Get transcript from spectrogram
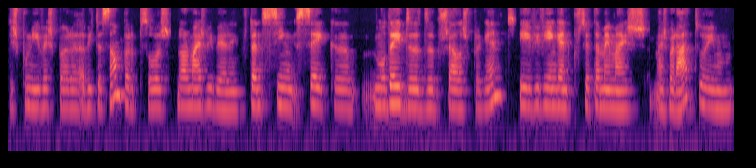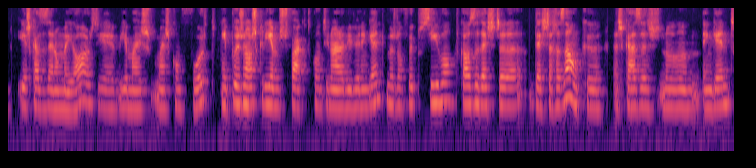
disponíveis para habitação, para pessoas normais viverem. Portanto, sim, sei que mudei de, de Bruxelas para Ghent e vivi em Ghent por ser também mais, mais barato e, e as casas eram maiores e havia mais, mais conforto. E depois nós queríamos, de facto, continuar a viver em Ghent, mas não foi possível por causa desta, desta razão, que as casas no, em Ghent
